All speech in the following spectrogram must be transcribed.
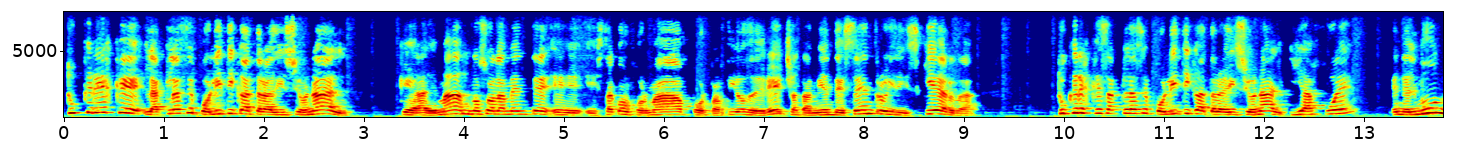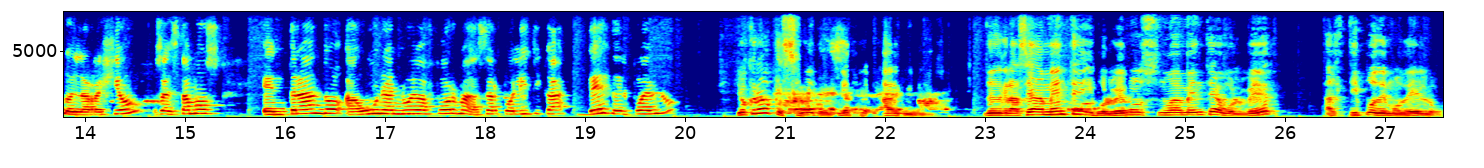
¿Tú crees que la clase política tradicional, que además no solamente eh, está conformada por partidos de derecha, también de centro y de izquierda, ¿tú crees que esa clase política tradicional ya fue en el mundo, en la región? O sea, estamos entrando a una nueva forma de hacer política desde el pueblo. Yo creo que sí, desde. Desgraciadamente, y volvemos nuevamente a volver al tipo de modelo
